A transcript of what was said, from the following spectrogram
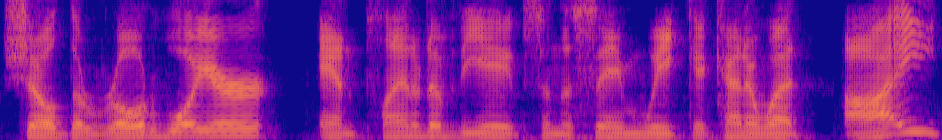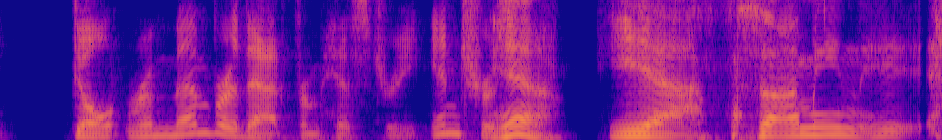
showed the Road Warrior and Planet of the Apes in the same week. It kind of went, I don't remember that from history. Interesting. Yeah, yeah. So I mean, it,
